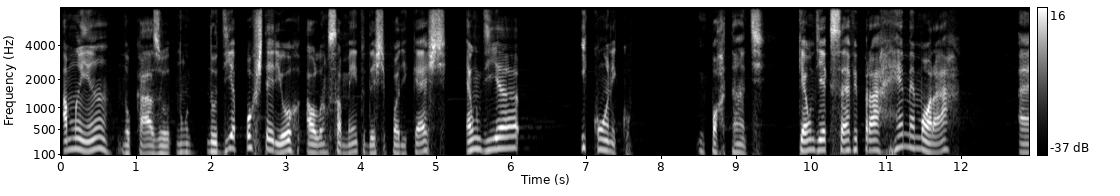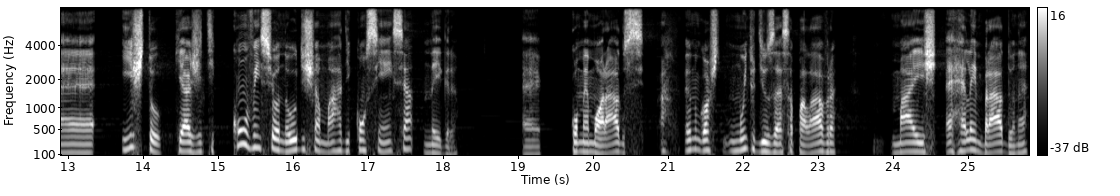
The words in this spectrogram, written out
amanhã, no caso, no, no dia posterior ao lançamento deste podcast, é um dia icônico, importante, que é um dia que serve para rememorar é, isto que a gente convencionou de chamar de consciência negra. É, comemorado, ah, eu não gosto muito de usar essa palavra, mas é relembrado, né?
